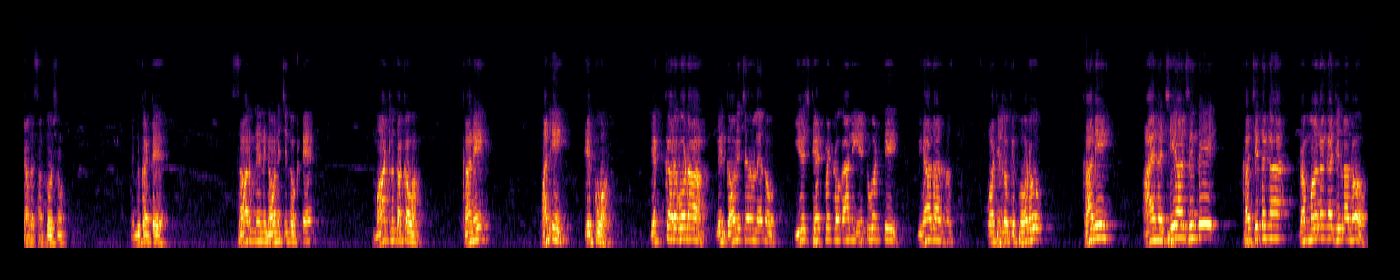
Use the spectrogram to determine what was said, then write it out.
చాలా సంతోషం. ఎందుకంటే సార్ నేను గమనించింది ఒకటే మాటలు తక్కువ కానీ పని ఎక్కువ. ఎక్కడ కూడా మీరు గమనించారో లేదో ఏ స్టేట్మెంట్లో కానీ ఎటువంటి విహాద వాటిల్లోకి పోరు. కానీ ఆయన చేయాల్సింది ఖచ్చితంగా బ్రహ్మాండంగా జిల్లాలో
